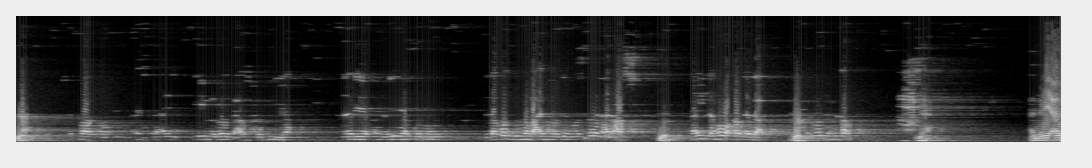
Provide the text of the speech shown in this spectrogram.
نعم. الذين يقولون اذا قلت الله عز وجل مستوى على العرش فإذا هو قبل ذلك نعم. نعم. النبي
